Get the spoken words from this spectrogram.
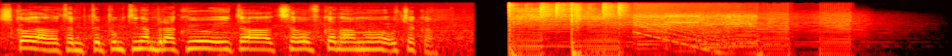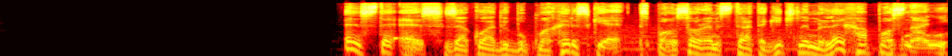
szkoda, no te, te punkty nam brakują i ta celówka nam ucieka. STS Zakłady Bukmacherskie, sponsorem strategicznym Lecha Poznań.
